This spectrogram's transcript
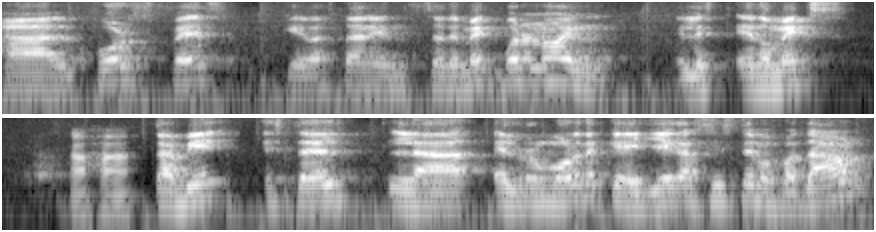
al Force Fest que va a estar en CDMX, bueno, no, en el Edomex. Ajá. También está el, la- el rumor de que llega System of a Down.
